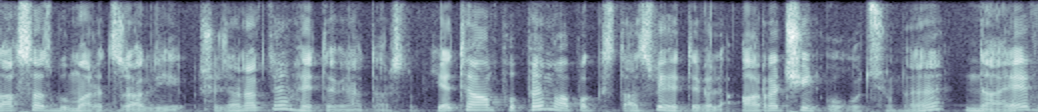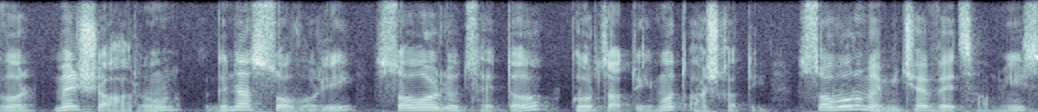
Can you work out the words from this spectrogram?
ծախսած գումարը ծրագրի շրջանակներում հետ է վերադարձնում։ Եթե ամփոփեմ, ապա կստացվի հետևել առաջին ուղությունը, նաև որ մեր շահառուն գնա սովորի, սովորելուց հետո գործատուի մոտ աշխատի։ Սովորում է մինչև 6 ամիս,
